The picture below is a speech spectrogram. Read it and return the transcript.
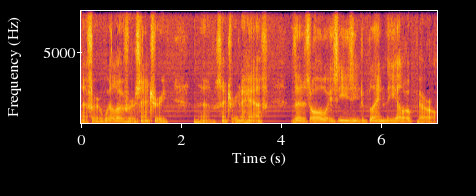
uh, for well over a century, uh, century and a half, that it's always easy to blame the yellow peril.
